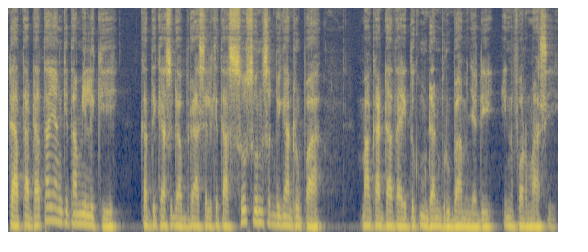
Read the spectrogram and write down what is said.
Data-data yang kita miliki ketika sudah berhasil kita susun sedemikian rupa, maka data itu kemudian berubah menjadi informasi.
